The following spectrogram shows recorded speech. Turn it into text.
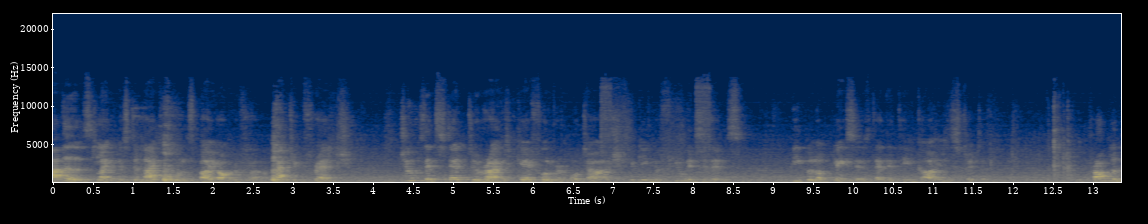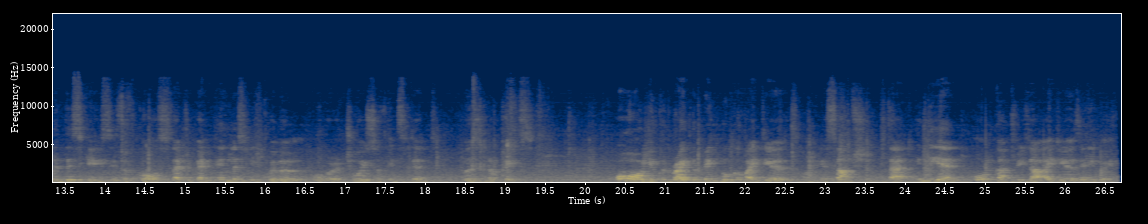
Others, like Mr. Naipaul's biographer, Patrick French, choose instead to write careful reportage, picking a few incidents, people or places that they think are illustrative problem in this case is, of course, that you can endlessly quibble over a choice of incident, person, or place. Or you could write the big book of ideas on the assumption that, in the end, all countries are ideas anyway.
